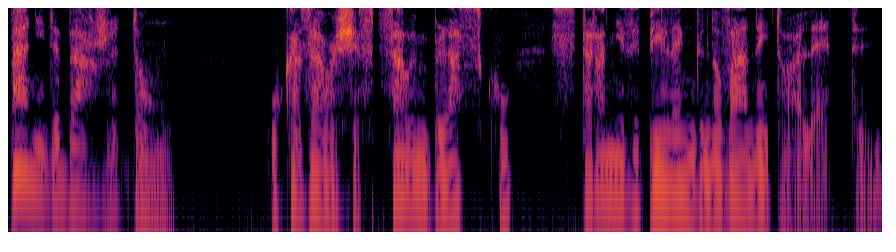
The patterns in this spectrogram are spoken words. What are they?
pani de Bargeton ukazała się w całym blasku starannie wypielęgnowanej toalety.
